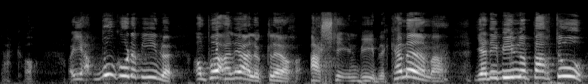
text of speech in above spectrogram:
d'accord. Il y a beaucoup de Bibles. On peut aller à Leclerc acheter une Bible, quand même. Hein. Il y a des Bibles partout.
